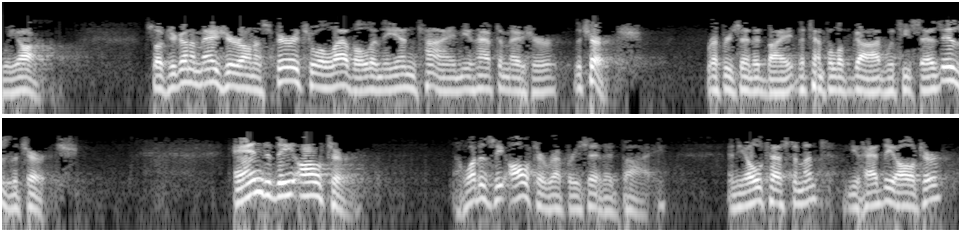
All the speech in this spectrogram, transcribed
we are. So if you're going to measure on a spiritual level in the end time, you have to measure the church, represented by the temple of God, which he says is the church. And the altar. Now, what is the altar represented by? In the Old Testament, you had the altar,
